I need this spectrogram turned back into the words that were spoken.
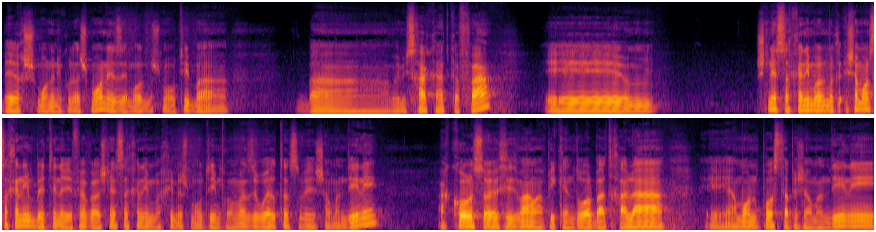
בערך 8.8, זה מאוד משמעותי ב, ב, במשחק ההתקפה. Uh, שני שחקנים מאוד, יש המון שחקנים בטנריפה, אבל שני השחקנים הכי משמעותיים כמובן זה וורטס ושרמנדיני. הכל סובב סביבם, ה pick and roll בהתחלה, אה, המון post-up לשרמנדיני.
